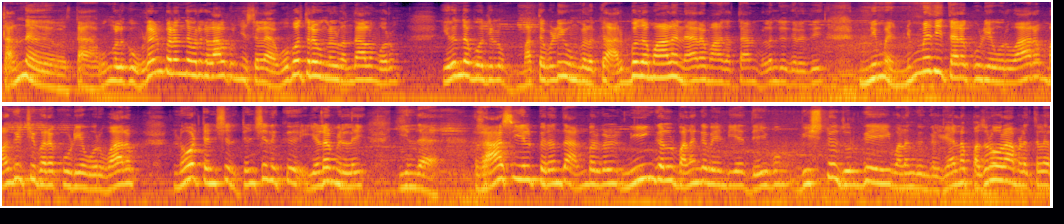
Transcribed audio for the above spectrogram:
தன்னை த உங்களுக்கு உடன் பிறந்தவர்களால் கொஞ்சம் சில உபத்திரவங்கள் வந்தாலும் வரும். இருந்த போதிலும் மற்றபடி உங்களுக்கு அற்புதமான நேரமாகத்தான் விளங்குகிறது. நிம்ம நிம்மதி தரக்கூடிய ஒரு வாரம் மகிழ்ச்சி பெறக்கூடிய ஒரு வாரம். நோ டென்ஷன் டென்ஷனுக்கு இடமில்லை. இந்த ராசியில் பிறந்த அன்பர்கள் நீங்கள் வணங்க வேண்டிய தெய்வம் விஷ்ணு துர்க்கையை வணங்குங்கள். ஏன்னா பதினோராம் இடத்துல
